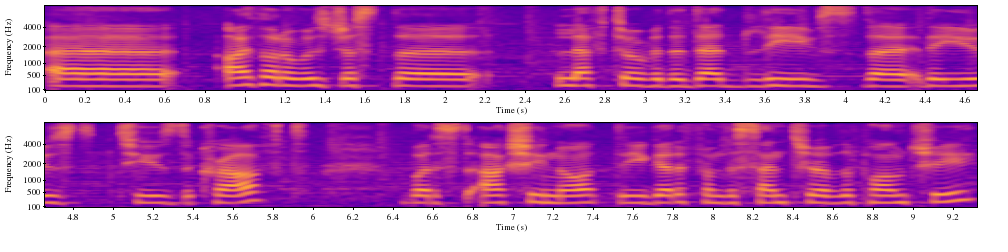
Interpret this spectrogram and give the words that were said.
Uh, I thought it was just the leftover, the dead leaves that they used to use the craft, but it's actually not. You get it from the center of the palm tree,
